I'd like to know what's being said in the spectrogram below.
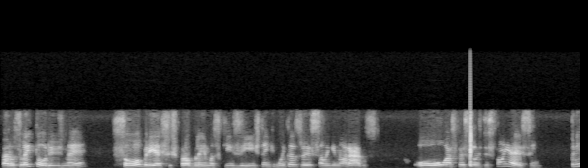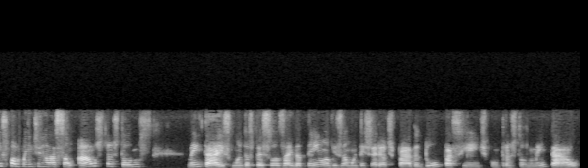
para os leitores, né? Sobre esses problemas que existem, que muitas vezes são ignorados ou as pessoas desconhecem, principalmente em relação aos transtornos mentais. Muitas pessoas ainda têm uma visão muito estereotipada do paciente com transtorno mental,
